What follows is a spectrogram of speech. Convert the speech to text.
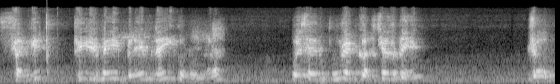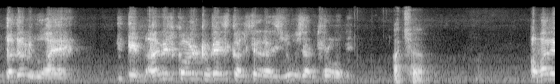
संगीत फ़ील्ड में ही ब्लेम नहीं करूँगा। वैसे पूरे कल्चर में जो बदल हुआ है I will call today's culture as use and throw अच्छा। हमारे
